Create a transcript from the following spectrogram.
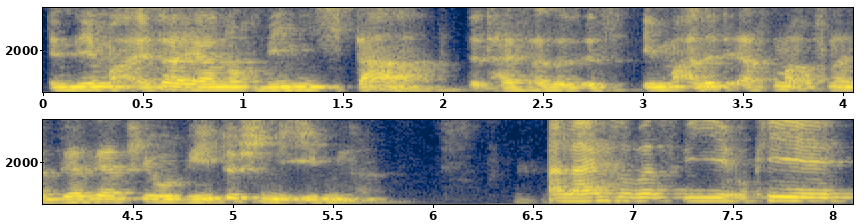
in dem Alter ja noch wenig da. Das heißt also, es ist eben alles erstmal auf einer sehr, sehr theoretischen Ebene. Allein sowas wie, okay,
